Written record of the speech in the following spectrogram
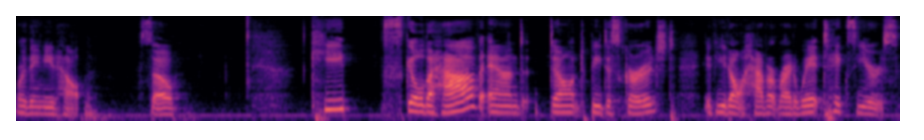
or they need help. So, key skill to have and don't be discouraged if you don't have it right away. It takes years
